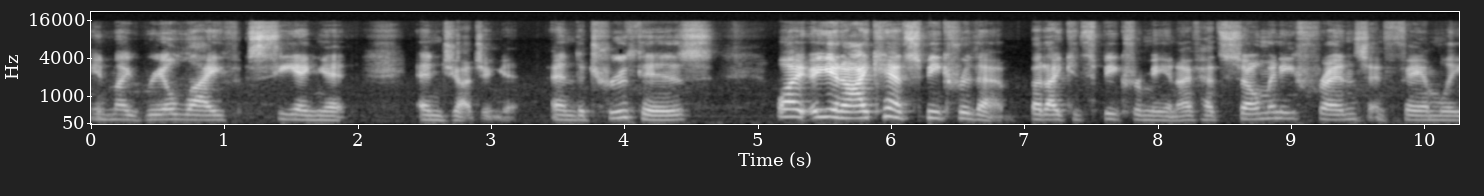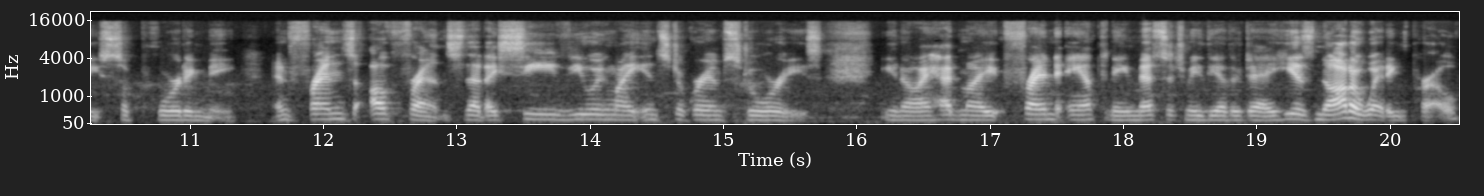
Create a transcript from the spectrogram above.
in my real life seeing it and judging it. And the truth is, well, I, you know, I can't speak for them, but I can speak for me. And I've had so many friends and family supporting me and friends of friends that I see viewing my Instagram stories. You know, I had my friend Anthony message me the other day. He is not a wedding pro. And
